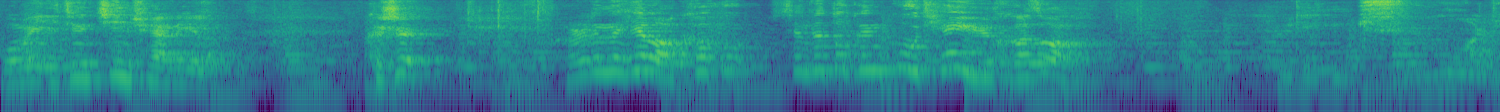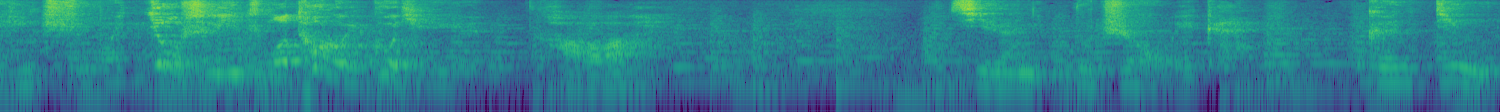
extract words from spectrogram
我们已经尽全力了，可是，可是那些老客户现在都跟顾天宇合作了。林芷墨，林芷墨，又是林芷墨透露给顾天宇。好啊，既然你不知悔改，跟定了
